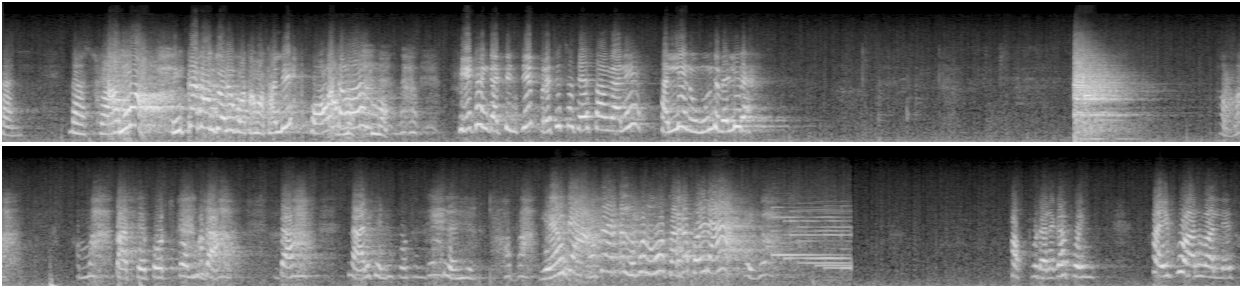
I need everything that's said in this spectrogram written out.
కానీ నా స్వామి ఇంకా జోలికి పోతామా తల్లి. పీఠం కట్టించి ప్రతిష్ట చేస్తాం గాని తల్లి నువ్వు ముందు వెళ్ళిరా. అమ్మా అమ్మా కాసేపు వచ్చుకోమ్మా దా దా. నాలుగు ఏమిటి నువ్వు నువ్వు త్వరగా పోయిరా. అయ్యో. అప్పుడు అనగా పోయింది అయిపో అనవాలేదు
